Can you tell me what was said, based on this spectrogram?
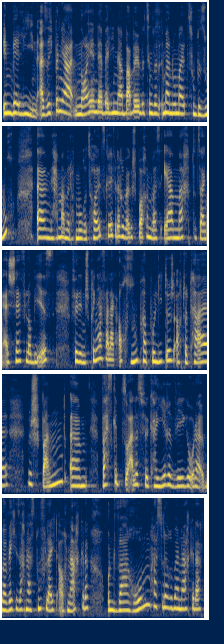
in Berlin. Also ich bin ja neu in der Berliner Bubble, beziehungsweise immer nur mal zu Besuch. Ähm, wir haben mal mit Moritz Holzgräfe darüber gesprochen, was er macht, sozusagen als Cheflobbyist für den Springer Verlag. Auch super politisch, auch total spannend. Ähm, was gibt so alles für Karrierewege oder über welche Sachen hast du vielleicht auch nachgedacht? Und warum hast du darüber nachgedacht,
